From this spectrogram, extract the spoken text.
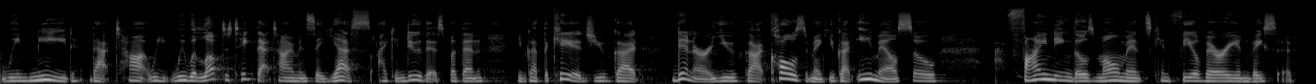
We need that time. We we would love to take that time and say, yes, I can do this. But then you've got the kids, you've got dinner, you've got calls to make, you've got emails. So finding those moments can feel very invasive,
